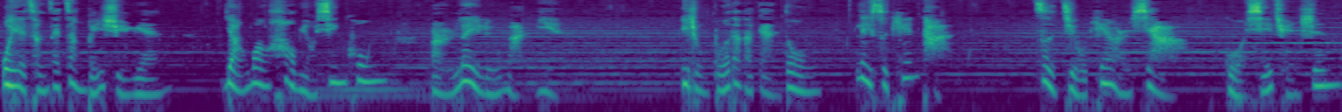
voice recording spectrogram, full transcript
我也曾在藏北雪原仰望浩渺星空而泪流满面，一种博大的感动，类似天毯，自九天而下，裹挟全身。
